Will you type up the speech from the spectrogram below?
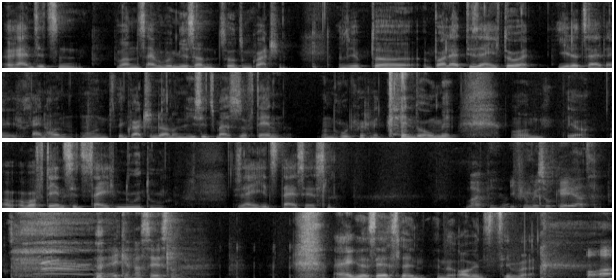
reinsitzen, wenn es einfach bei mir sind, so zum Quatschen. Also ich habe da ein paar Leute, die sich eigentlich da jederzeit eigentlich reinhauen und wir quatschen dann und ich sitze meistens auf den und rutsche mit, mit denen da um mich. Und ja, aber auf den sitzt eigentlich nur du. Das ist eigentlich jetzt dein Sessel. Ich, fühle mich so geehrt. Ein eigener Sessel. Eigener Sessel in, in Robins Zimmer. Oh,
